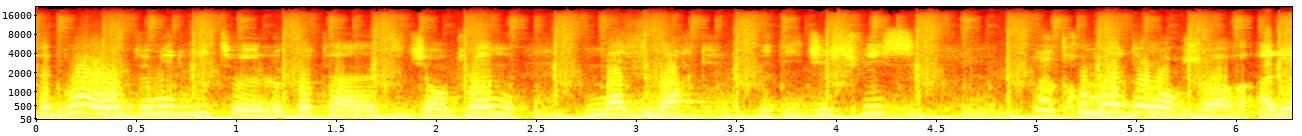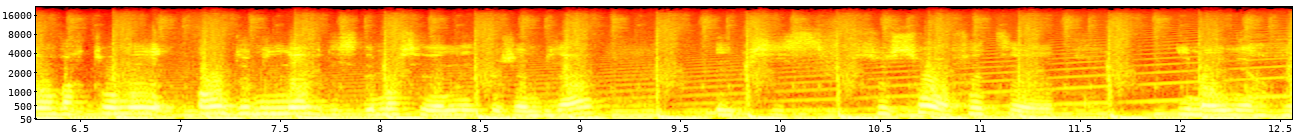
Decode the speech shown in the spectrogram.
C'est beau, hein. en 2008, euh, le pote à DJ Antoine, Mad Mark, des DJ suisses, pas trop mal dans leur genre. Allez, on va retourner en 2009, décidément c'est une année que j'aime bien. Et puis ce son, en fait, euh, il m'a énervé.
